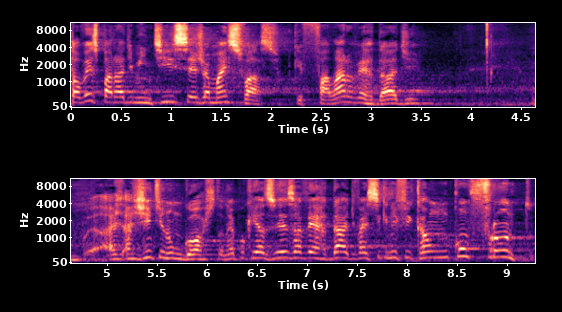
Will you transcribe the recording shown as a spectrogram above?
Talvez parar de mentir seja mais fácil, porque falar a verdade a, a, gente não gosta, né? Porque às vezes a verdade vai significar um confronto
